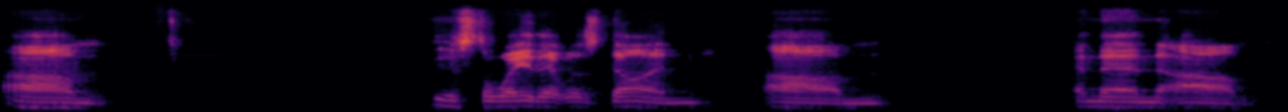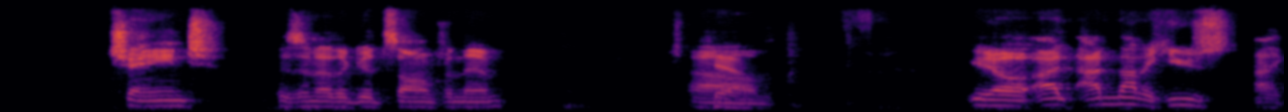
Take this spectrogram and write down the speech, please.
um, just the way that was done. Um, and then um, "Change" is another good song from them. Um, Yeah. You know, I, I'm not a huge. I,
